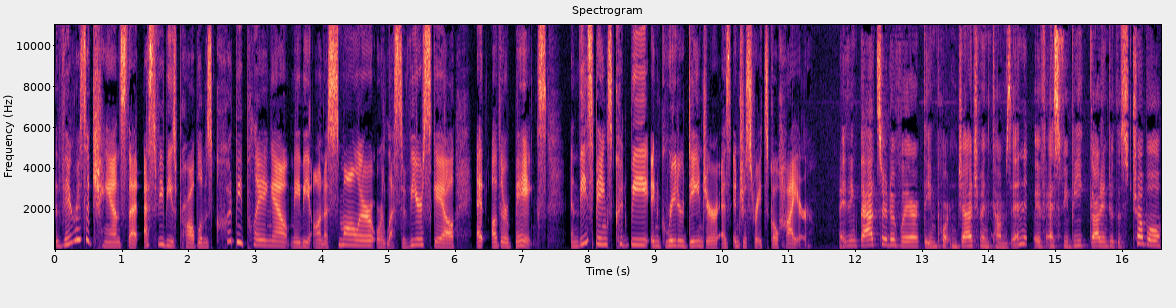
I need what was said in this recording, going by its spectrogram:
there is a chance that SVB's problems could be playing out maybe on a smaller or less severe scale at other banks. And these banks could be in greater danger as interest rates go higher. I think that's sort of where the important judgment comes in. If SVB got into this trouble,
